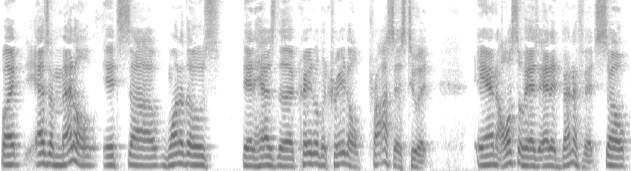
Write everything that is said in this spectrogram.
But as a metal, it's uh, one of those that has the cradle to cradle process to it and also has added benefits. So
